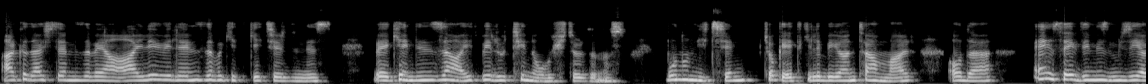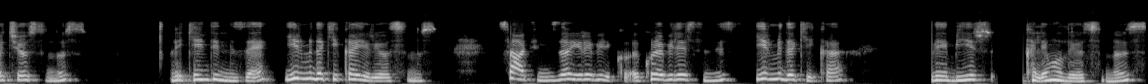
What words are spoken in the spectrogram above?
arkadaşlarınızla veya aile üyelerinizle vakit geçirdiniz ve kendinize ait bir rutin oluşturdunuz? Bunun için çok etkili bir yöntem var. O da en sevdiğiniz müziği açıyorsunuz ve kendinize 20 dakika ayırıyorsunuz. Saatinizi ayırabil kurabilirsiniz. 20 dakika ve bir kalem alıyorsunuz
